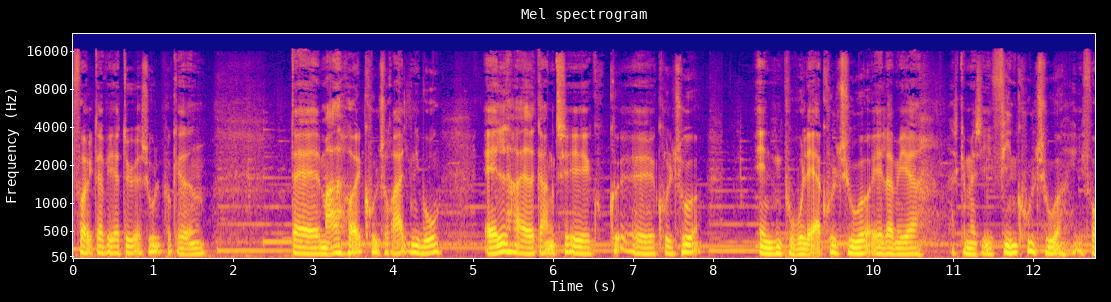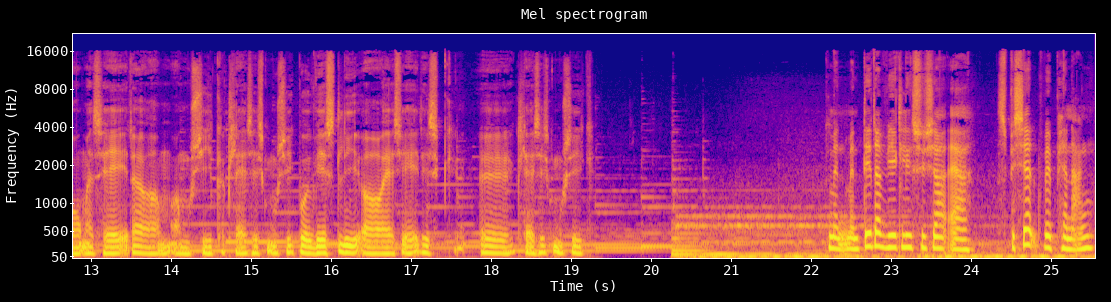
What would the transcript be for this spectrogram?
folk, der er ved at dø af sult på gaden. Der er et meget højt kulturelt niveau. Alle har adgang til øh, kultur. Enten populær kultur eller mere hvad skal man sige, fin kultur i form af teater og, og musik og klassisk musik, både vestlig og asiatisk øh, klassisk musik. Men, men det, der virkelig synes jeg er specielt ved Penang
